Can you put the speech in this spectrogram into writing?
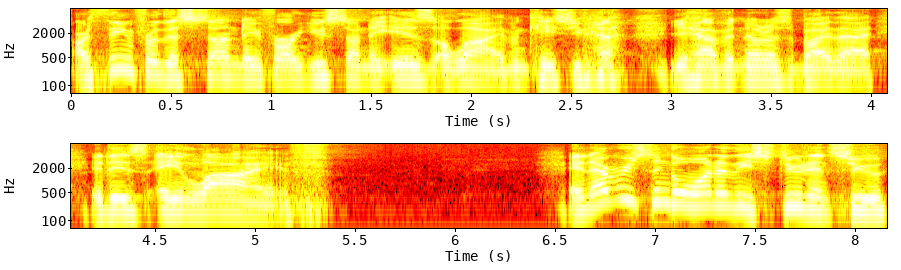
Our theme for this Sunday, for our Youth Sunday, is alive, in case you, ha- you haven't noticed by that. It is alive. And every single one of these students who,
